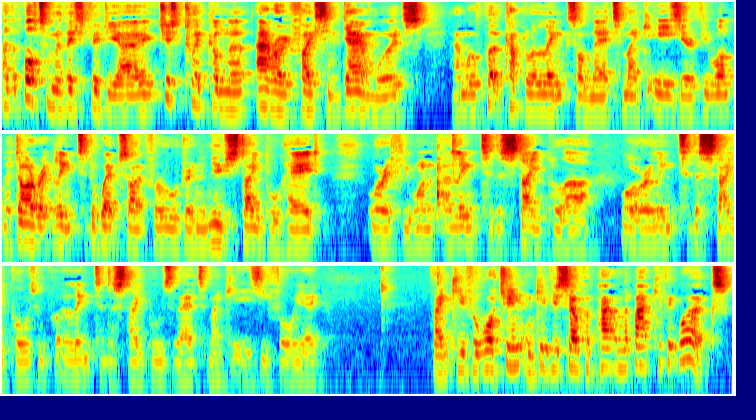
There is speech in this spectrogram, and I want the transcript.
At the bottom of this video, just click on the arrow facing downwards and we'll put a couple of links on there to make it easier if you want a direct link to the website for ordering a new staple head or if you want a link to the stapler or a link to the staples. We'll put a link to the staples there to make it easy for you. Thank you for watching and give yourself a pat on the back if it works.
